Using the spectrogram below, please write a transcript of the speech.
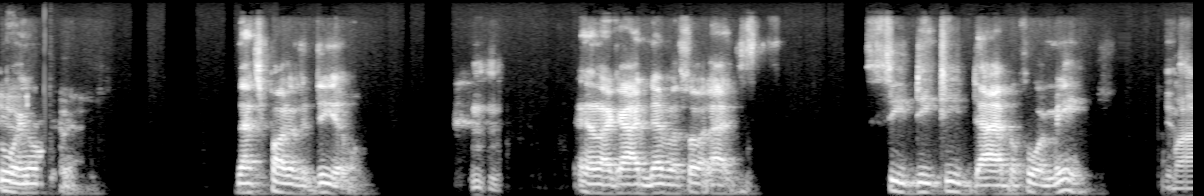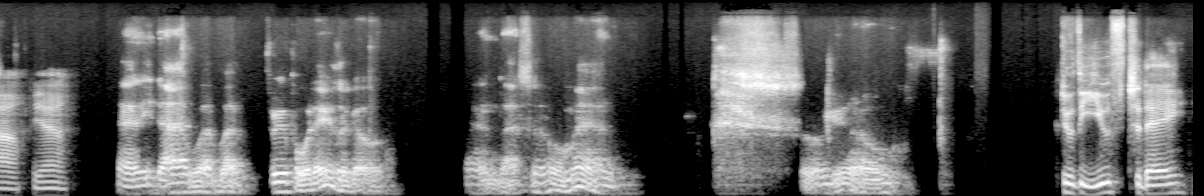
Growing yeah. older. That's part of the deal. Mm-hmm. And like I never thought I'd see DT die before me. Wow, yeah. And he died what about three or four days ago. And I said, Oh man. So, you know. Do the youth today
